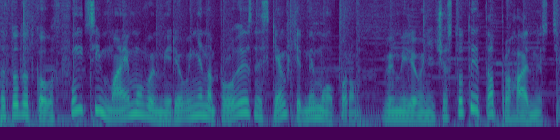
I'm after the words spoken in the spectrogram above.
З додаткових функцій маємо вимірювання напруги з низьким вхідним опором, вимірювання частоти та прогальності.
